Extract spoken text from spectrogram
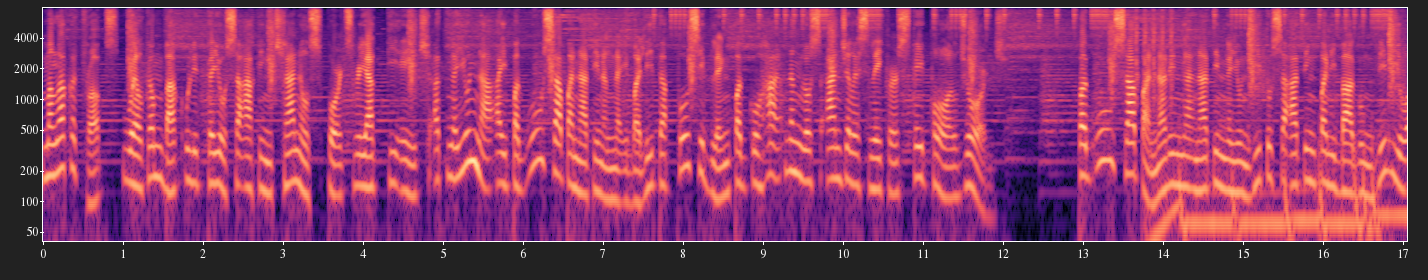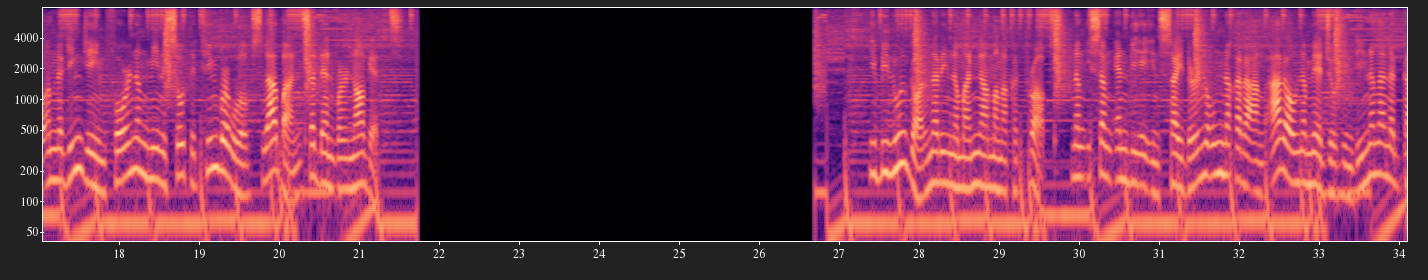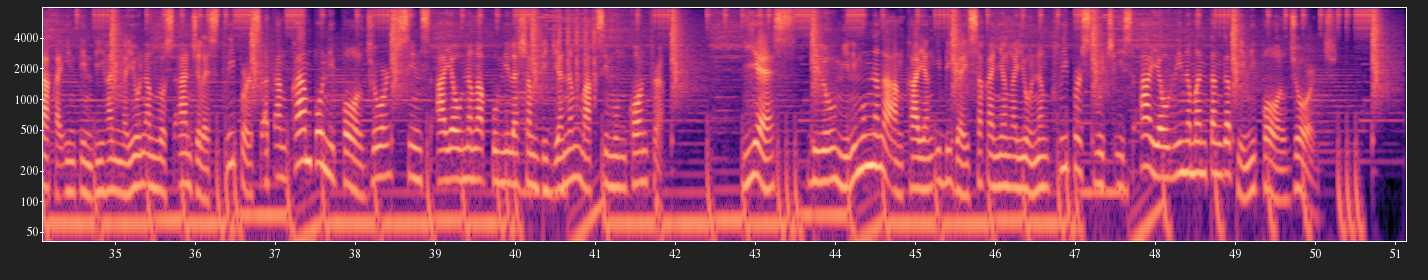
Mga katrops, welcome back ulit kayo sa aking channel Sports React PH at ngayon na ay pag-uusapan natin ang naibalita posibleng pagkuha ng Los Angeles Lakers kay Paul George. Pag-uusapan na rin nga natin ngayon dito sa ating panibagong video ang naging Game 4 ng Minnesota Timberwolves laban sa Denver Nuggets. Ibinulgar na rin naman nga mga katrops, ng isang NBA insider noong nakaraang araw na medyo hindi na nga nagkakaintindihan ngayon ang Los Angeles Clippers at ang kampo ni Paul George since ayaw na nga po nila siyang bigyan ng maximum contract. Yes, below minimum na nga ang kayang ibigay sa kanya ngayon ng Clippers which is ayaw rin naman tanggapin ni Paul George.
